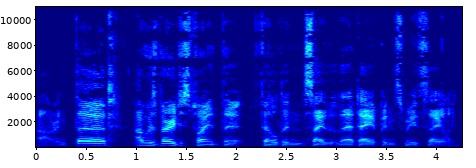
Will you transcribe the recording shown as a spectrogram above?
are in third. I was very disappointed that Phil didn't say that their day had been smooth sailing.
